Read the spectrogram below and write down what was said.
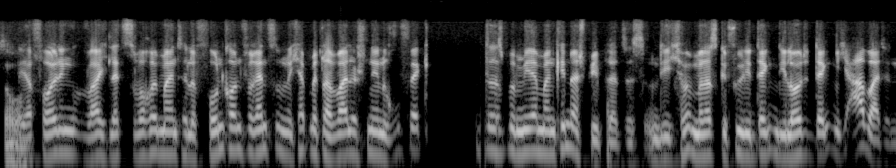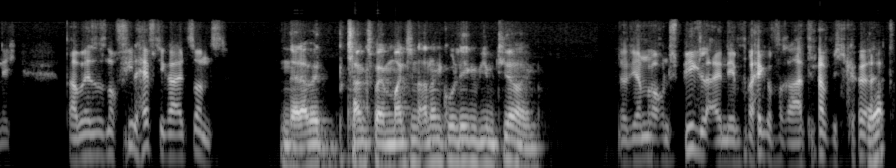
So. Ja, vor allen Dingen war ich letzte Woche in meinen Telefonkonferenzen und ich habe mittlerweile schon den Ruf weg, dass bei mir mein Kinderspielplatz ist. Und ich habe immer das Gefühl, die denken, die Leute denken, ich arbeite nicht. Dabei ist es noch viel heftiger als sonst. Na, dabei klang es bei manchen anderen Kollegen wie im Tierheim. Ja, die haben auch einen Spiegel ein nebenbei gefragt, habe ich gehört.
